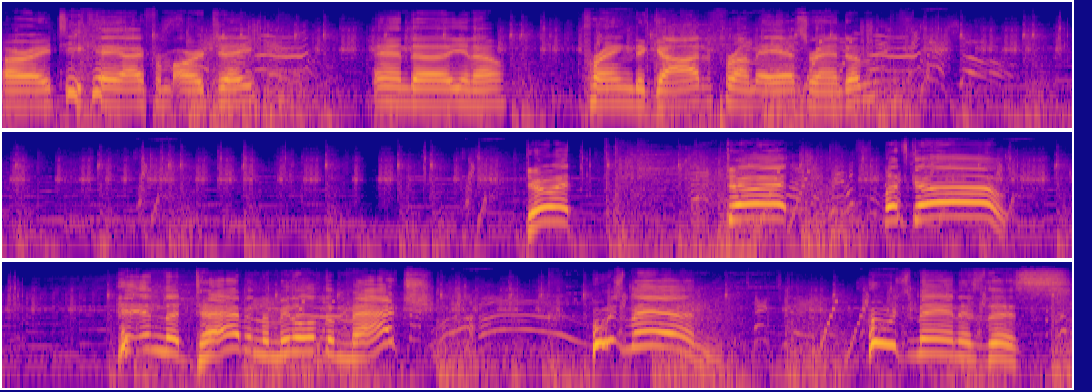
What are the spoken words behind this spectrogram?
All right, TKI from RJ. And, uh, you know, praying to God from AS Random. Do it! Do it! Let's go! Hitting the dab in the middle of the match? Whose man? Whose man is this?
